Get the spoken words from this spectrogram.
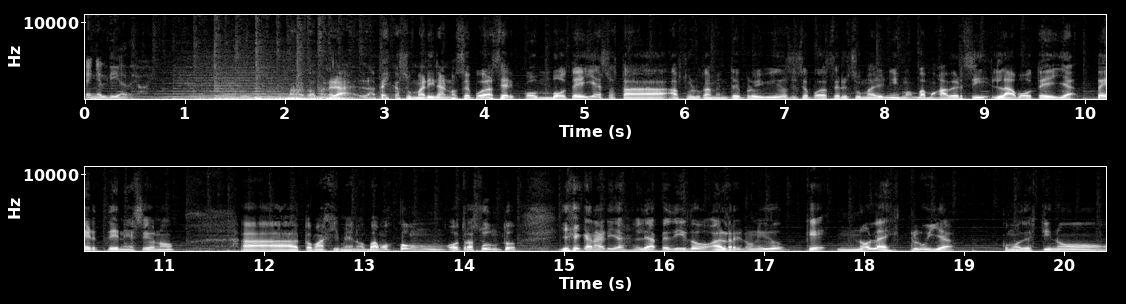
en el día de hoy. de todas maneras, la pesca submarina no se puede hacer con botellas, eso está absolutamente prohibido. Si se puede hacer el submarinismo, vamos a ver si la botella pertenece o no a Tomás Jimeno. Vamos con otro asunto y es que Canarias le ha pedido al Reino Unido que no la excluya como destino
